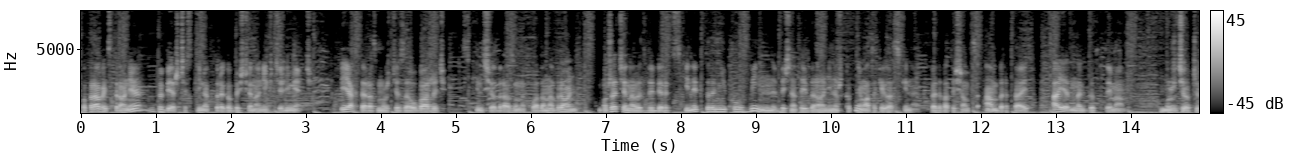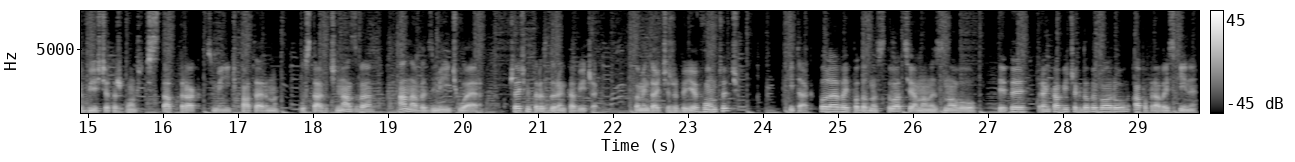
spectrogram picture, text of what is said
po prawej stronie wybierzcie skina, którego byście na niej chcieli mieć. I jak teraz możecie zauważyć, skin się od razu nakłada na broń. Możecie nawet wybierać skiny, które nie powinny być na tej broni. Na przykład nie ma takiego skina jak P2000 Amber Fate, a jednak go tutaj mam. Możecie oczywiście też włączyć stat track, zmienić pattern, ustawić nazwę, a nawet zmienić wear. Przejdźmy teraz do rękawiczek. Pamiętajcie, żeby je włączyć. I tak, po lewej podobna sytuacja, mamy znowu typy rękawiczek do wyboru, a po prawej skiny.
